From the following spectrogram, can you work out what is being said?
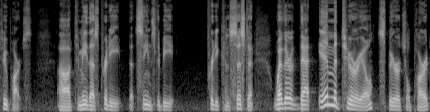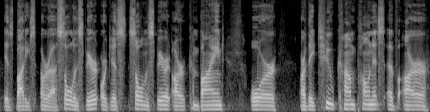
two parts. Uh, to me, that's pretty, that seems to be pretty consistent. Whether that immaterial spiritual part is body or uh, soul and spirit, or just soul and spirit are combined, or are they two components of our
